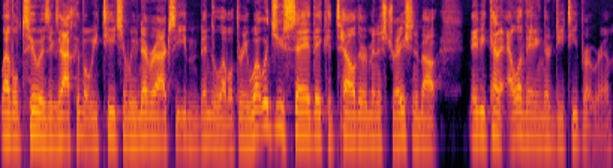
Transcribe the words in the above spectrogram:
level 2 is exactly what we teach and we've never actually even been to level 3." What would you say they could tell their administration about maybe kind of elevating their DT program?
